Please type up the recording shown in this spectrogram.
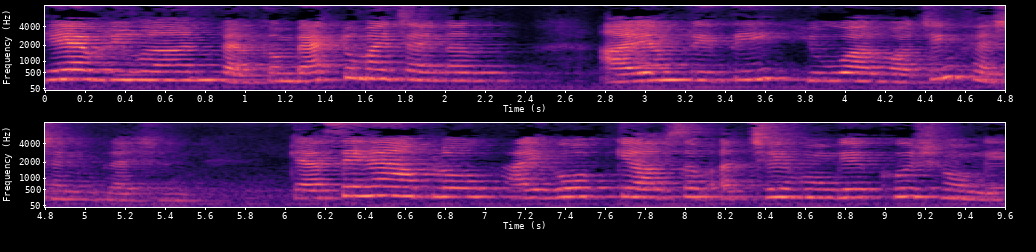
Hey everyone, welcome back to my channel. I am Preeti. You are watching Fashion Impression. कैसे हैं आप लोग I hope कि आप सब अच्छे होंगे खुश होंगे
